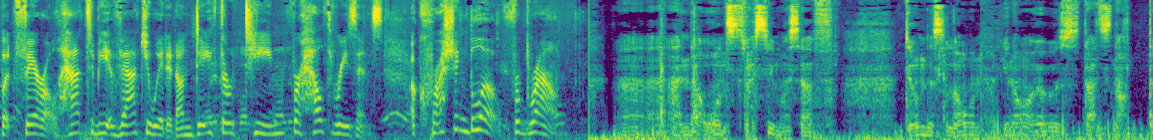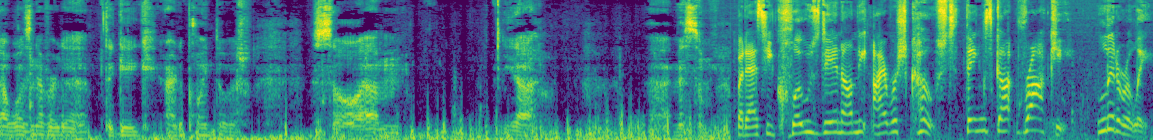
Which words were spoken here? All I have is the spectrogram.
But Farrell had to be evacuated on day 13 for health reasons, a crushing blow for Browne. Uh, and not once did I see myself doing this alone. You know, it was that's not that was never the the gig or the point of it. So um, yeah, I miss him. But as he closed in on the Irish coast, things got rocky, literally.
